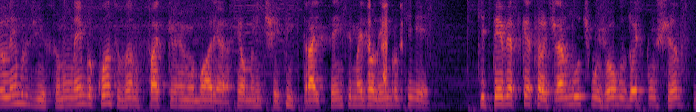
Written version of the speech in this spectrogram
Eu lembro disso. Eu não lembro quantos anos faz que minha memória realmente me traz sempre, mas eu lembro que que teve essa questão. Eles chegaram no último jogo, os dois com chance,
